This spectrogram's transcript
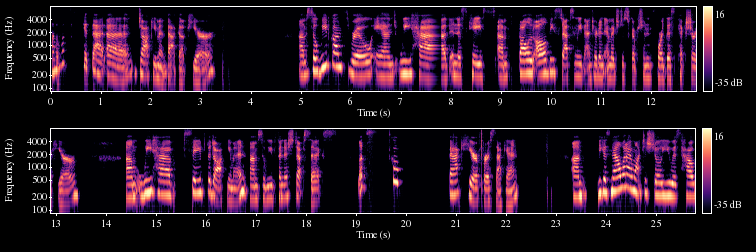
Um, let's get that uh, document back up here. Um, so we've gone through and we have, in this case, um, followed all of these steps and we've entered an image description for this picture here. Um, we have saved the document, um, so we've finished step six. Let's go back here for a second. Um, because now what I want to show you is how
